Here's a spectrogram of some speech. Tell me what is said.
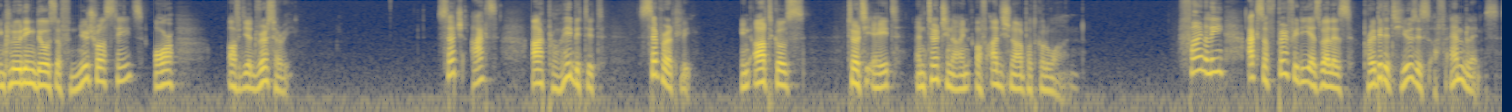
including those of neutral states or of the adversary. Such acts are prohibited separately in Articles 38 and 39 of Additional Protocol 1. Finally, acts of perfidy as well as prohibited uses of emblems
